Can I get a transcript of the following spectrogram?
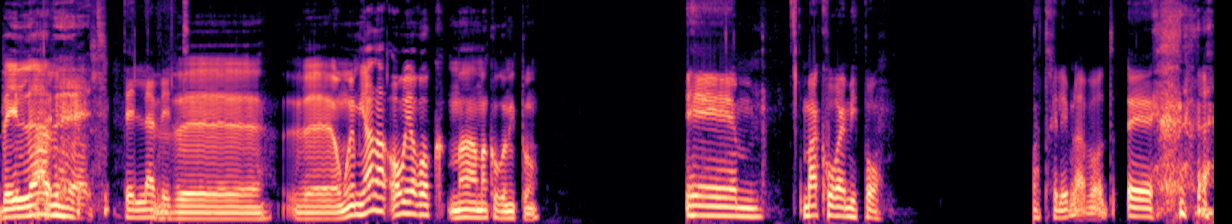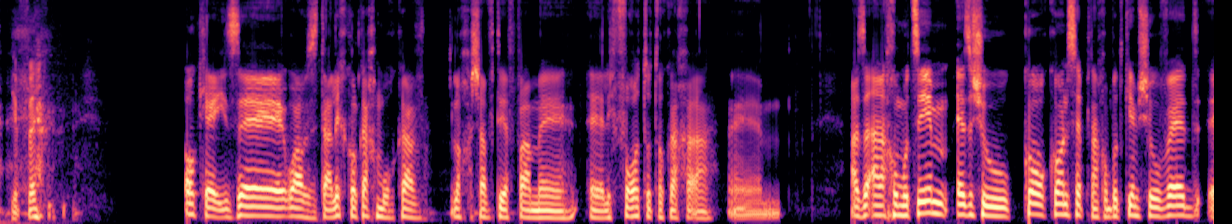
They love it. They love it. ו... ואומרים יאללה אור ירוק מה מה קורה מפה. אמ, מה קורה מפה? מתחילים לעבוד. אה, יפה. אוקיי זה וואו זה תהליך כל כך מורכב לא חשבתי אף פעם אה, אה, לפרוט אותו ככה. אה, אז אנחנו מוצאים איזשהו core concept אנחנו בודקים שהוא עובד אה,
